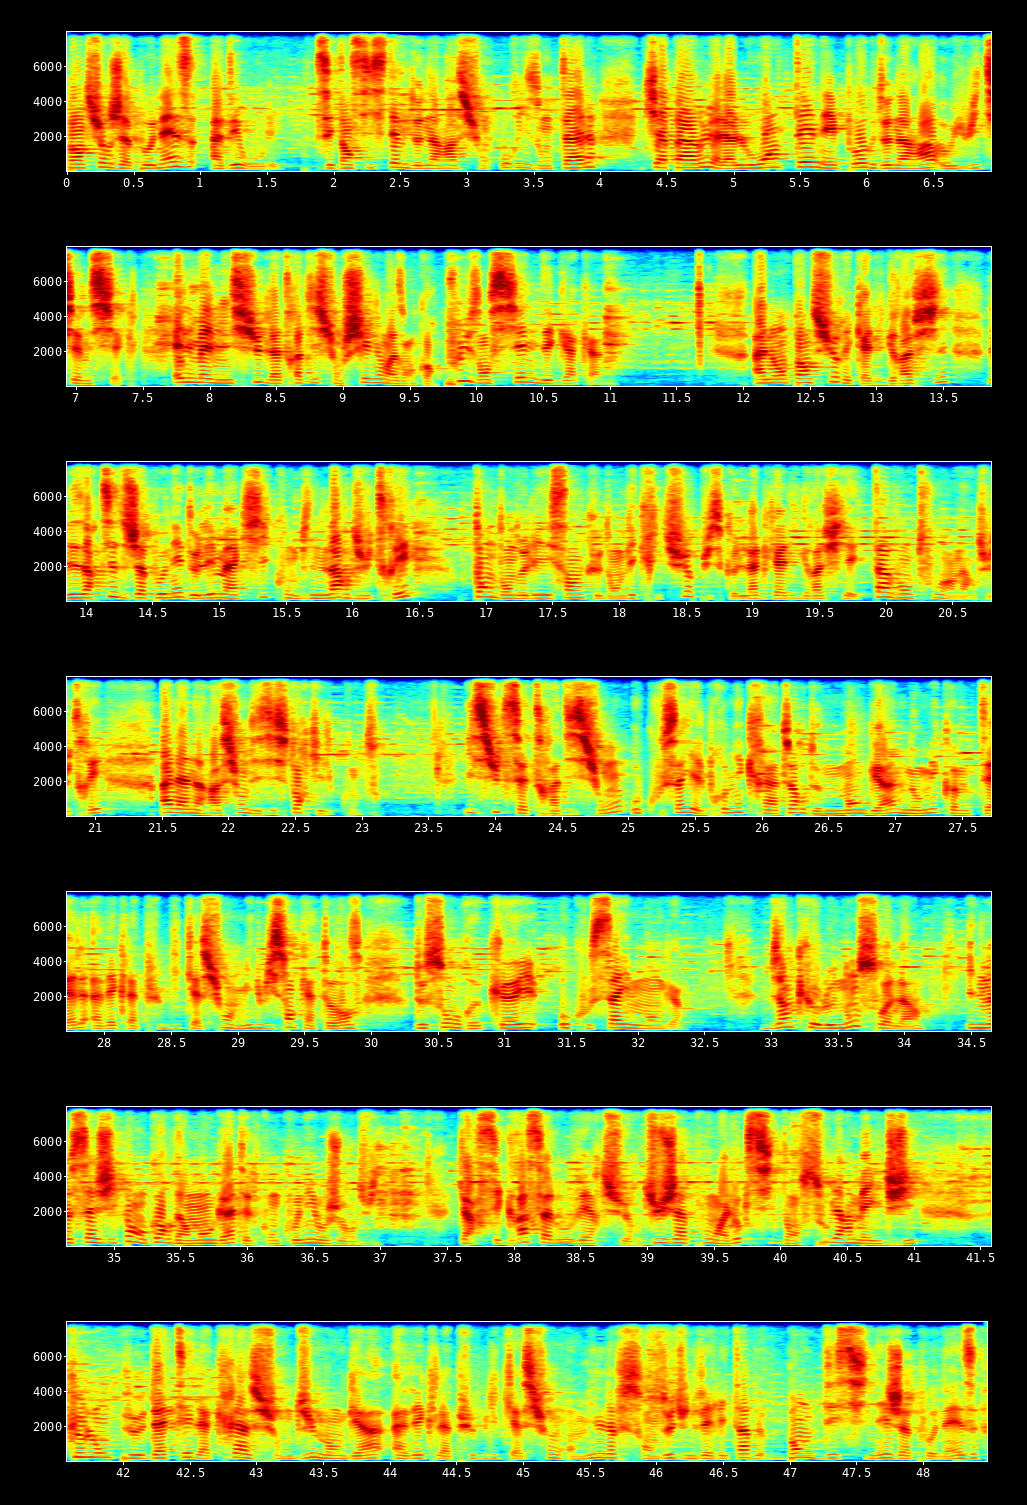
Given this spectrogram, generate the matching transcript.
peinture japonaise à dérouler. C'est un système de narration horizontale qui apparut à la lointaine époque de Nara au 8e siècle, elle-même issue de la tradition chinoise encore plus ancienne des gakan. Allant peinture et calligraphie, les artistes japonais de l'emaki combinent l'art du trait, tant dans le dessin que dans l'écriture, puisque la calligraphie est avant tout un art du trait, à la narration des histoires qu'ils content. Issu de cette tradition, Okusai est le premier créateur de manga nommé comme tel avec la publication en 1814 de son recueil Okusai Manga. Bien que le nom soit là, il ne s'agit pas encore d'un manga tel qu'on connaît aujourd'hui. Car c'est grâce à l'ouverture du Japon à l'Occident sous l'ère Meiji que l'on peut dater la création du manga avec la publication en 1902 d'une véritable bande dessinée japonaise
